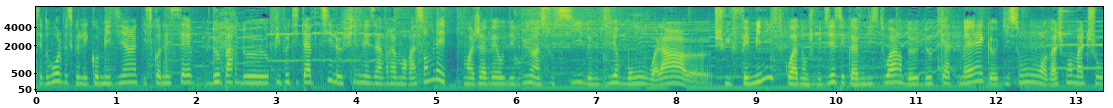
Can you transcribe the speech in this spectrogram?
c'est drôle parce que les comédiens, ils se connaissaient deux par deux. Puis petit à petit, le film les a vraiment rassemblés. Moi, j'avais au début un souci de me dire bon, voilà, je suis féministe, quoi. Donc je me disais c'est quand même l'histoire de, de quatre mecs euh, qui sont vachement machos.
